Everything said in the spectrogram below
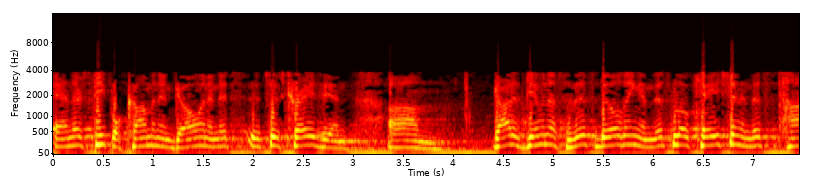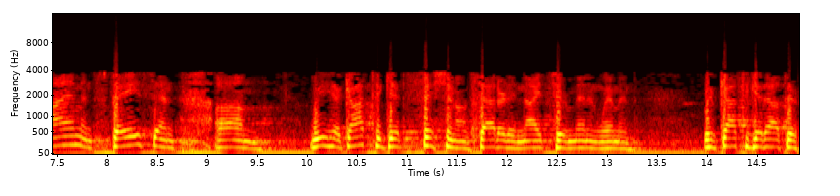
and there's people coming and going, and it's it's just crazy. And um, God has given us this building and this location and this time and space, and um, we have got to get fishing on Saturday nights here, men and women. We've got to get out there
